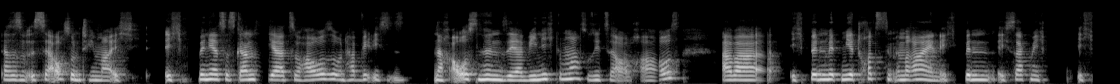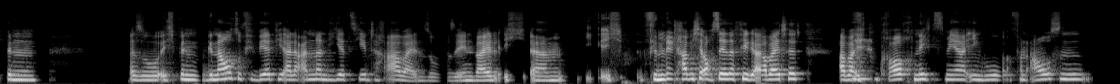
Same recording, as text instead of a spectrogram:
das ist, ist ja auch so ein Thema. Ich, ich bin jetzt das ganze Jahr zu Hause und habe wirklich nach außen hin sehr wenig gemacht, so sieht es ja auch aus. Aber ich bin mit mir trotzdem im Rein. Ich bin, ich sag mir, ich, ich bin also ich bin genauso viel wert wie alle anderen, die jetzt jeden Tag arbeiten, so gesehen, weil ich, ähm, ich für mich habe ich auch sehr, sehr viel gearbeitet, aber ich brauche nichts mehr irgendwo von außen,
